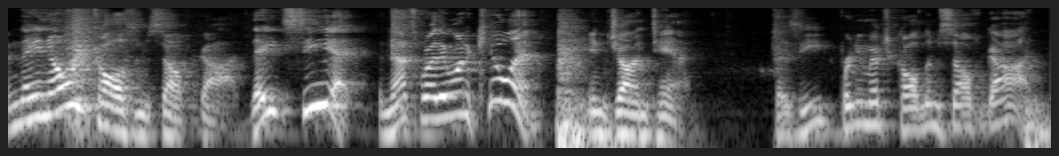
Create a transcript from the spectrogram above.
And they know he calls himself God. They see it. And that's why they want to kill him in John 10, because he pretty much called himself God.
